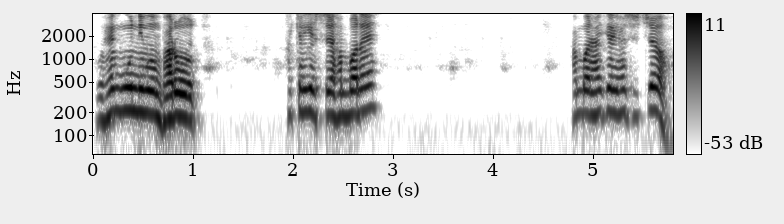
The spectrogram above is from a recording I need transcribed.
뭐 행구님은 바로 합격했어요, 한 번에? 한 번에 합격하셨죠?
